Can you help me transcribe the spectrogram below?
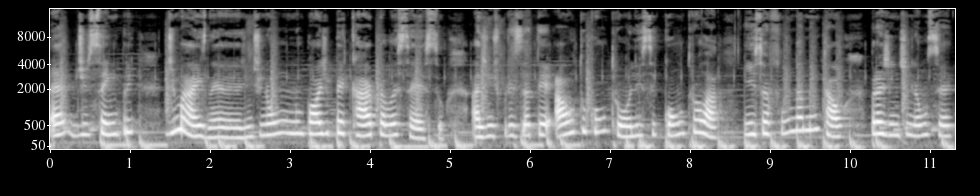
é de sempre demais, né? A gente não, não pode pecar pelo excesso. A gente precisa ter autocontrole e se controlar. E isso é fundamental para a gente não ser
